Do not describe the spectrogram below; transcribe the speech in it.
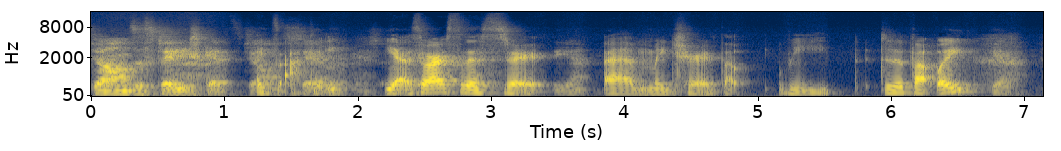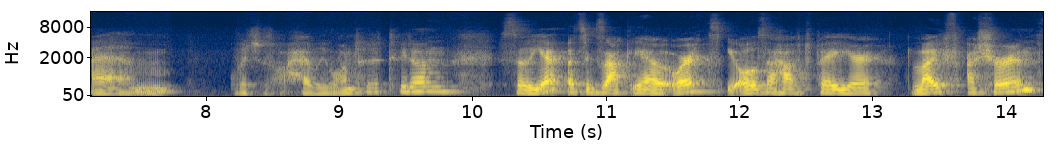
John's estate gets John's Exactly. share. yeah, so our solicitor Yeah, um made sure that we did it that way. yeah. um, which is how we wanted it to be done. So yeah, that's exactly how it works. You also have to pay your life assurance,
